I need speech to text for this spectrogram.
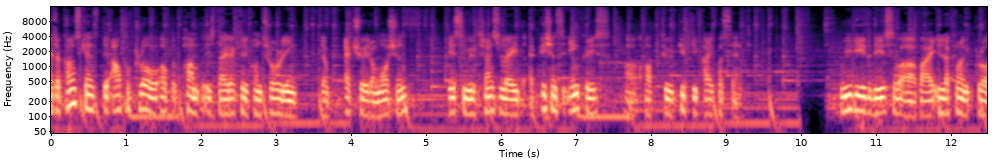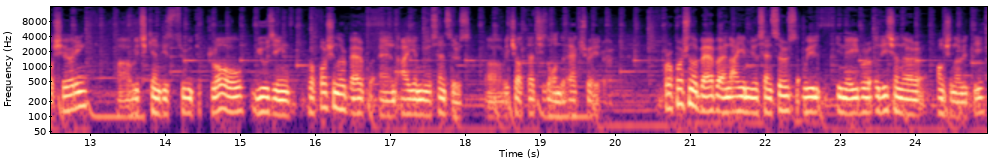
As a consequence, the output flow of the pump is directly controlling the actuator motion. This will translate efficiency increase uh, up to 55%. We did this uh, by electronic flow sharing, uh, which can distribute flow using proportional valve and IMU sensors, uh, which are attached on the actuator. Proportional valve and IMU sensors will enable additional functionality,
